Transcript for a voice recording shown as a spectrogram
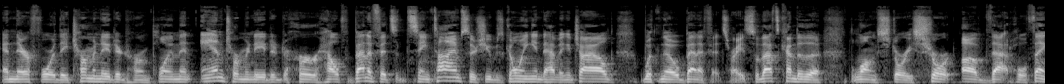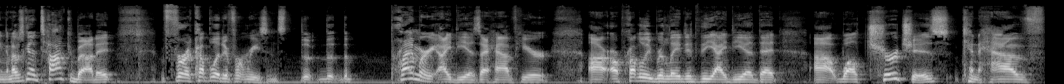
and therefore they terminated her employment and terminated her health benefits at the same time. So she was going into having a child with no benefits, right? So that's kind of the long story short of that whole thing. And I was going to talk about it for a couple of different reasons. The, the, the primary ideas I have here uh, are probably related to the idea that uh, while churches can have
